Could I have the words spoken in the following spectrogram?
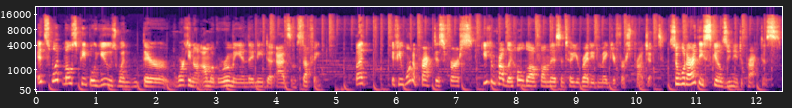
It's what most people use when they're working on amigurumi and they need to add some stuffing. But If you want to practice first, you can probably hold off on this until you're ready to make your first project. So what are these skills you need to practice?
